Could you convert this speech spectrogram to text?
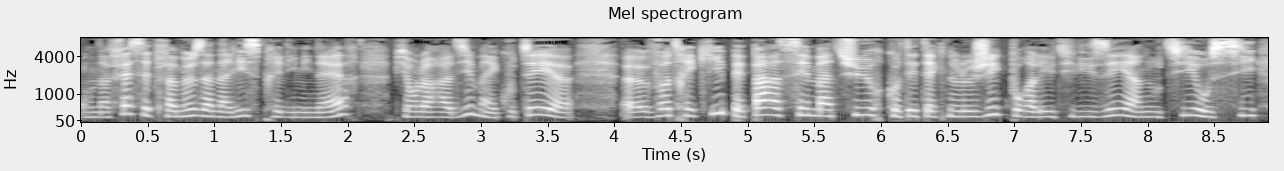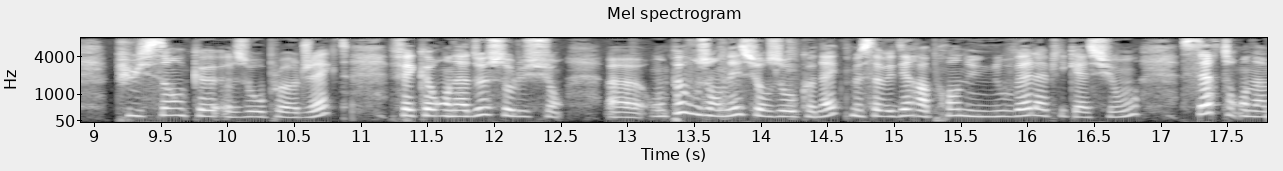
On a fait cette fameuse analyse préliminaire, puis on leur a dit, bah, écoutez, euh, euh, votre équipe est pas assez mature côté technologique pour aller utiliser un outil aussi puissant que Zoho Project. Fait qu'on a deux solutions. on peut vous emmener sur Zoho Connect, mais ça veut dire apprendre une nouvelle application. Certes, on, a,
